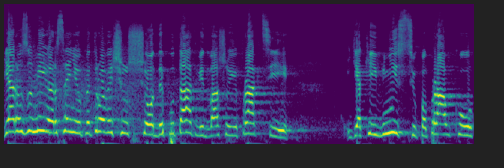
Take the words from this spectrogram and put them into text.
Я розумію, Арсенію Петровичу, що депутат від вашої фракції, який вніс цю поправку,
